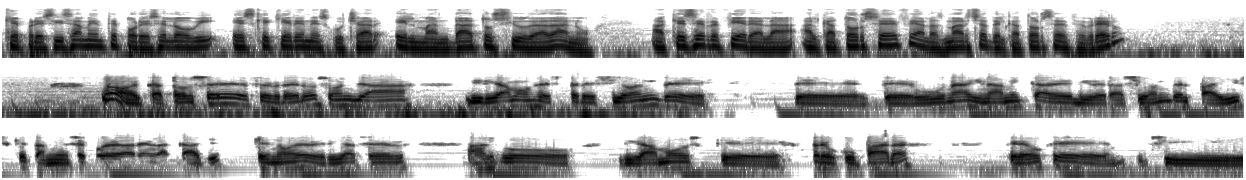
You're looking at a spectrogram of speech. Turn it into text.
que precisamente por ese lobby es que quieren escuchar el mandato ciudadano. ¿A qué se refiere? ¿A la, ¿Al 14F, a las marchas del 14 de febrero? No, el 14 de febrero son ya, diríamos, expresión de, de, una dinámica de liberación del país que también se puede dar en la calle, que no debería ser algo, digamos, que preocupara. Creo que si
